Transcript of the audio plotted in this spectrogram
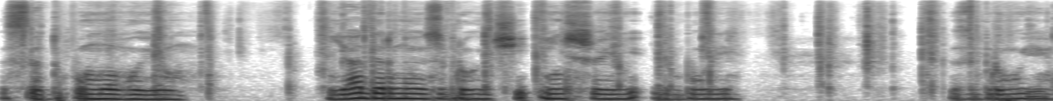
за допомогою ядерної зброї чи іншої любої зброї.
